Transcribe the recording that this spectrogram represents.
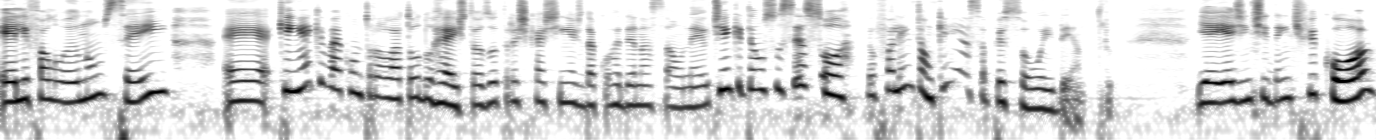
Ele falou, eu não sei é, quem é que vai controlar todo o resto, as outras caixinhas da coordenação, né? Eu tinha que ter um sucessor. Eu falei, então, quem é essa pessoa aí dentro? E aí a gente identificou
